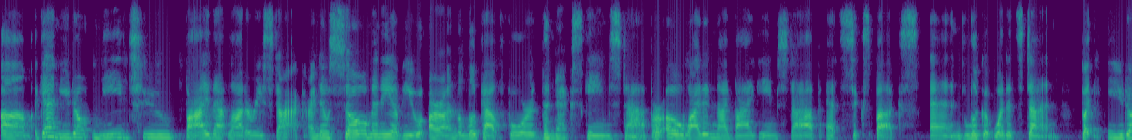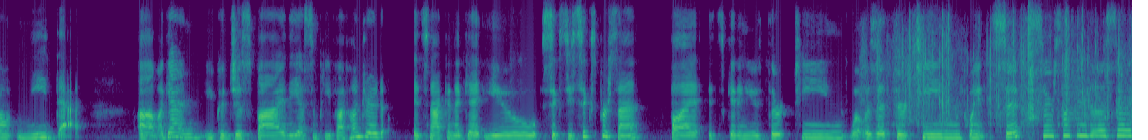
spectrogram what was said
um, again, you don't need to buy that lottery stock. I know so many of you are on the lookout for the next GameStop, or oh, why didn't I buy GameStop at six bucks and look at what it's done? But you don't need that. Um, again, you could just buy the S&P 500. It's not going to get you 66%, but it's getting you 13. What was it? 13.6 or something? Did I say?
